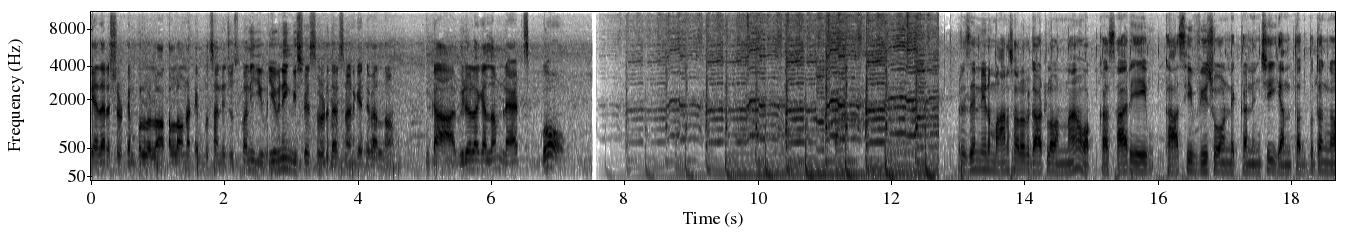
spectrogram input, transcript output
కేదారేశ్వర టెంపుల్ లోకల్లో ఉన్న టెంపుల్స్ అన్ని చూసుకొని ఈవినింగ్ విశ్వేశ్వరుడి దర్శనానికి అయితే వెళ్దాం. ఇంకా వీడియోలోకి వెళ్దాం. లెట్స్ గో! ప్రజెంట్ నేను మానసరోవర్ ఘాట్లో ఉన్న ఒక్కసారి కాశీ వ్యూ చూడండి ఇక్కడ నుంచి. ఎంత అద్భుతంగా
